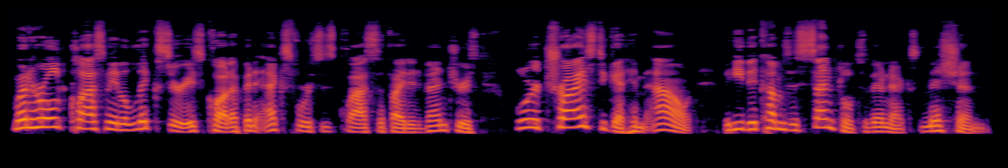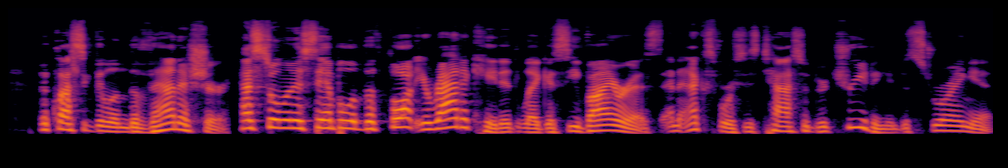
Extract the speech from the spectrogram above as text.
When her old classmate Elixir is caught up in X Force's classified adventures, Laura tries to get him out, but he becomes essential to their next mission. The classic villain, the Vanisher, has stolen a sample of the thought eradicated legacy virus, and X Force is tasked with retrieving and destroying it.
